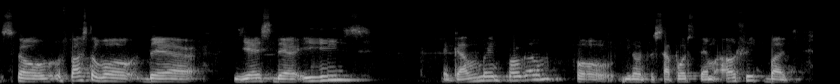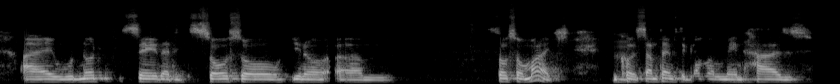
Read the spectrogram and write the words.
so first of all, there yes, there is a government program for you know to support STEM outreach, but I would not say that it's so so you know um, so so much because mm. sometimes the government has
